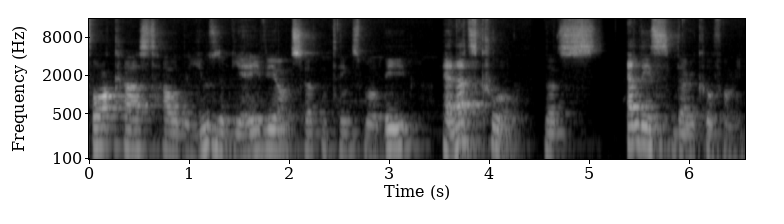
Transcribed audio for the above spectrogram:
forecast how the user behavior on certain things will be. And that's cool. That's at least very cool for me.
